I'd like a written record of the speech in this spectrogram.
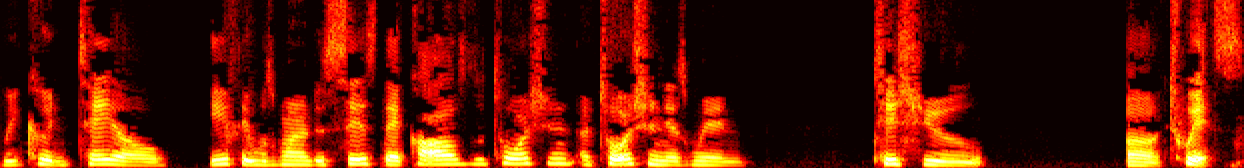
we couldn't tell if it was one of the cysts that caused the torsion. A torsion is when tissue uh twists.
